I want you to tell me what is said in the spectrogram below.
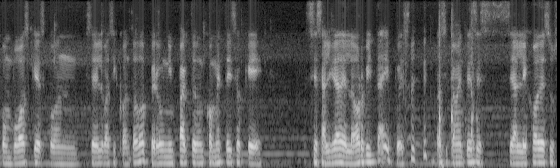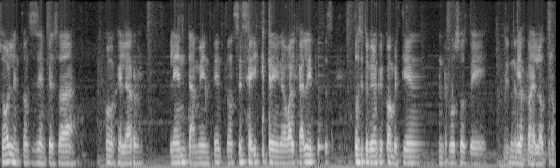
con bosques, con selvas y con todo, pero un impacto de un cometa hizo que se saliera de la órbita y pues básicamente se, se alejó de su sol, entonces empezó a congelar lentamente, entonces ahí que terminó Valhalla y pues todos se tuvieron que convertir en rusos de un día para el otro.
